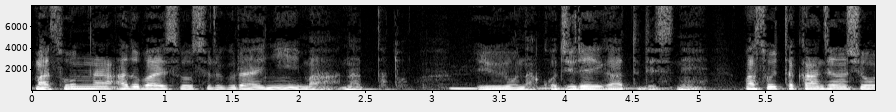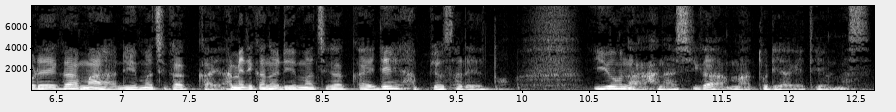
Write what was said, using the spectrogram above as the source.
まあ、そんなアドバイスをするぐらいに、まあ、なったというようなこう事例があってですね、まあ、そういった患者の症例が、まあ、リウマチ学会アメリカのリウマチ学会で発表されるというような話が、まあ、取り上げております。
